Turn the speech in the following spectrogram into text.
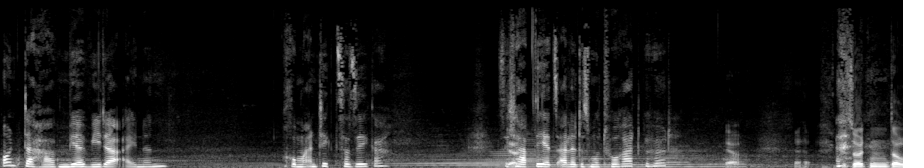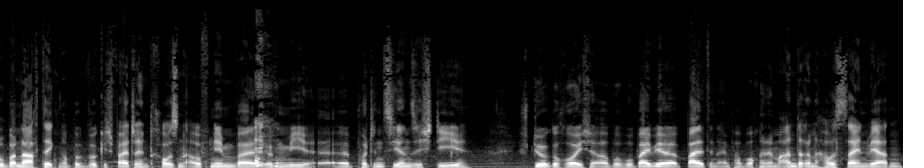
Und da haben wir wieder einen Romantikzersäger. Sicher ja. habt ihr jetzt alle das Motorrad gehört? Ja. Wir sollten darüber nachdenken, ob wir wirklich weiterhin draußen aufnehmen, weil irgendwie äh, potenzieren sich die Störgeräusche, aber wobei wir bald in ein paar Wochen in einem anderen Haus sein werden,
